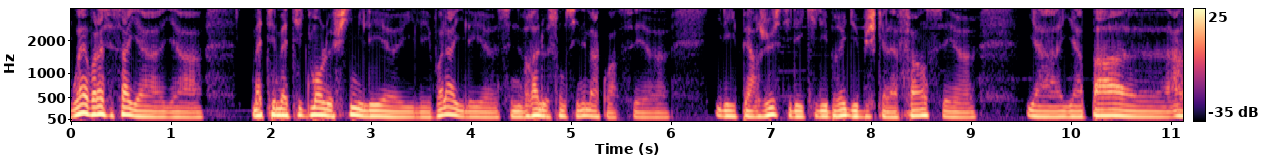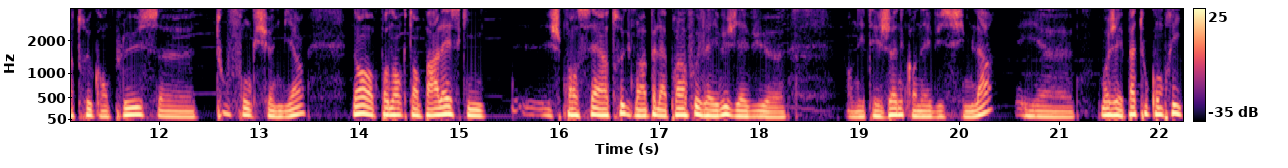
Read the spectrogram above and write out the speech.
Ouais, voilà, c'est ça. Il y a, il y a- Mathématiquement, le film, il est, euh, il est, voilà, il est, c'est une vraie leçon de cinéma, quoi. C'est, euh, il est hyper juste, il est équilibré du début jusqu'à la fin. C'est, euh, il y a, y a pas euh, un truc en plus. tout fonctionne bien. Non, pendant que t'en parlais, ce qui me- je pensais à un truc. Je me rappelle la première fois que je l'avais vu, je l'avais vu. on était jeunes quand on avait vu ce film-là, et euh, moi, j'avais pas tout compris.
